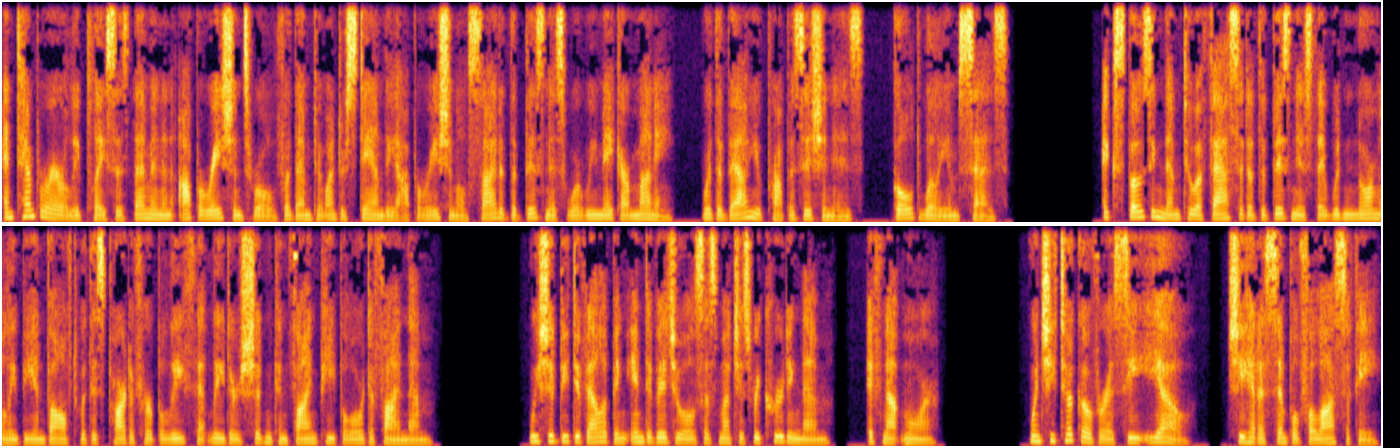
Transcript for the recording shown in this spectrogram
and temporarily places them in an operations role for them to understand the operational side of the business where we make our money, where the value proposition is, Gold Williams says. Exposing them to a facet of the business they wouldn't normally be involved with is part of her belief that leaders shouldn't confine people or define them. We should be developing individuals as much as recruiting them, if not more. When she took over as CEO, she had a simple philosophy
